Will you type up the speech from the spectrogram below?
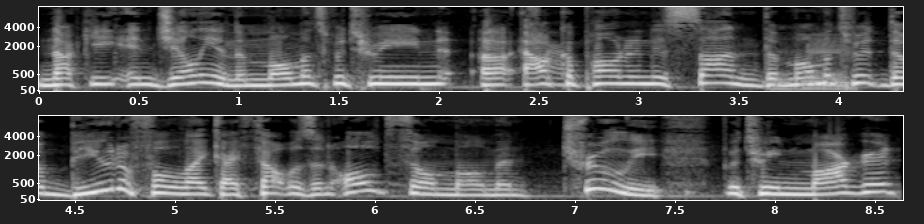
Nucky and Gillian, the moments between uh, Al Capone and his son, the moments with the beautiful, like I felt was an old film moment, truly between Margaret.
